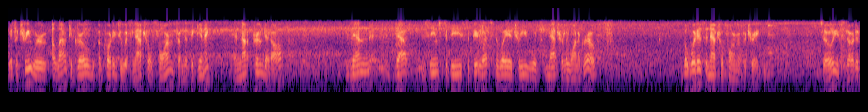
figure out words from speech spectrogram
if a tree were allowed to grow according to its natural form from the beginning, and not pruned at all, then that seems to be superior. That's the way a tree would naturally want to grow. But what is the natural form of a tree? So he started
